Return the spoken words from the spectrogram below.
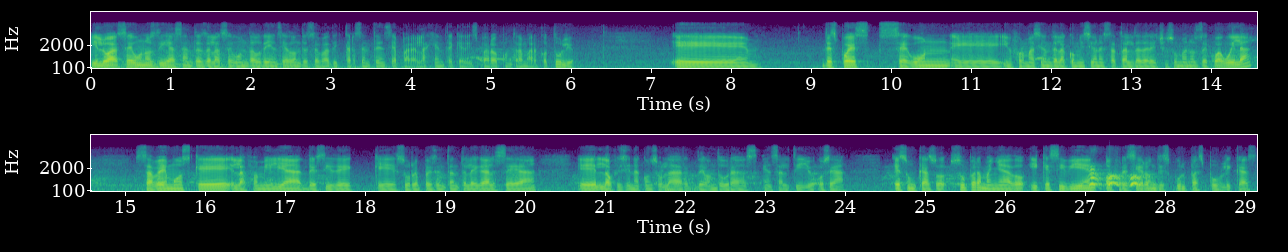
y lo hace unos días antes de la segunda audiencia donde se va a dictar sentencia para el agente que disparó contra Marco Tulio. Eh, Después, según eh, información de la Comisión Estatal de Derechos Humanos de Coahuila, sabemos que la familia decide que su representante legal sea eh, la oficina consular de Honduras en Saltillo. O sea, es un caso súper amañado y que si bien ofrecieron disculpas públicas,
